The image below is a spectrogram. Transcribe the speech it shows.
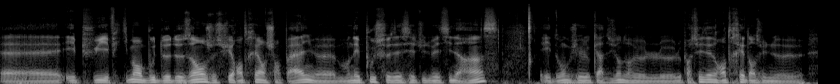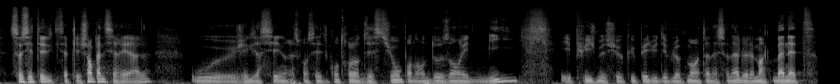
Euh, et puis, effectivement, au bout de deux ans, je suis rentré en Champagne. Euh, mon épouse faisait ses études de médecine à Reims. Et donc, j'ai eu l'opportunité de rentrer dans une société qui s'appelait Champagne Céréales, où euh, j'ai exercé une responsabilité de contrôleur de gestion pendant deux ans et demi. Et puis, je me suis occupé du développement international de la marque Banette.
